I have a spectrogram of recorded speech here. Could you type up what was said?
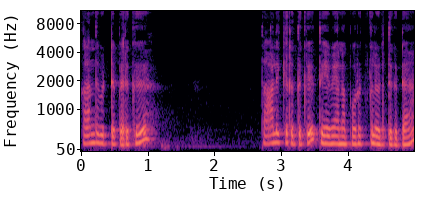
கலந்து விட்ட பிறகு தாளிக்கிறதுக்கு தேவையான பொருட்கள் எடுத்துக்கிட்டேன்.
